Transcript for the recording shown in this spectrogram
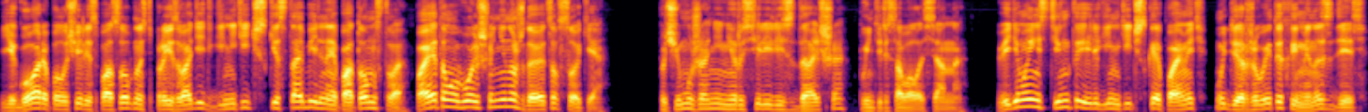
ягуары получили способность производить генетически стабильное потомство, поэтому больше не нуждаются в соке. «Почему же они не расселились дальше?» — поинтересовалась Анна. «Видимо, инстинкты или генетическая память удерживает их именно здесь».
